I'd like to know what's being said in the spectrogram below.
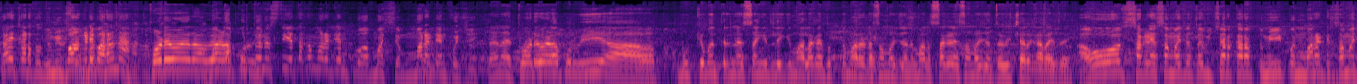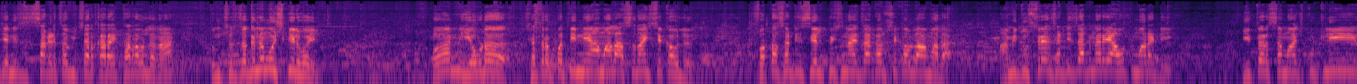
काय करता तुम्ही? बांगडे भरा ना. थोड्या वेळा वेळापूर्वी पुरतं नसते येतं का मराठ्यां मराठ्यांपैकी नाही नाही थोड्या वेळापूर्वी अं, मुख्यमंत्र्यांनी सांगितलं की मला काय फक्त मराठा समाजाने मला सगळ्या समाजांचा विचार करायचा आहे अहो सगळ्या समाजाचा विचार करा तुम्ही पण मराठी समाजाने जर सगळ्याचा विचार करायला ठरवलं ना तुमचं जगणं मुश्किल होईल. पण एवढं छत्रपतींनी आम्हाला असं नाही शिकवलं. स्वतःसाठी सेल्फिश नाही जगाव शिकवलं आम्हाला. आम्ही दुसऱ्यांसाठी जगणारे आहोत मराठी. इतर समाज कुठली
